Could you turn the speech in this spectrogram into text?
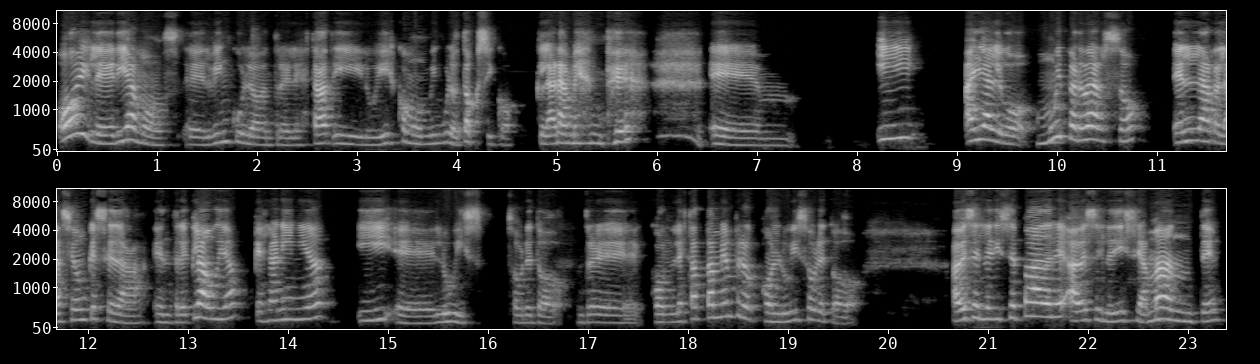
hoy leeríamos el vínculo entre el Lestat y Luis como un vínculo tóxico, claramente. Em, y hay algo muy perverso en la relación que se da entre Claudia, que es la niña, y eh, Luis, sobre todo. Entre, con Lestat también, pero con Luis sobre todo. A veces le dice padre, a veces le dice amante.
